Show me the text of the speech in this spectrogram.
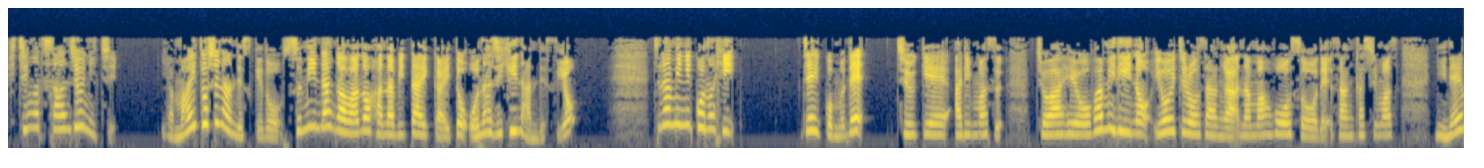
7月30日。いや、毎年なんですけど、隅田川の花火大会と同じ日なんですよ。ちなみにこの日、j イコムで中継あります。チョアヘオファミリーの洋一郎さんが生放送で参加します。2年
